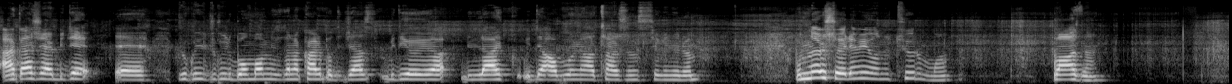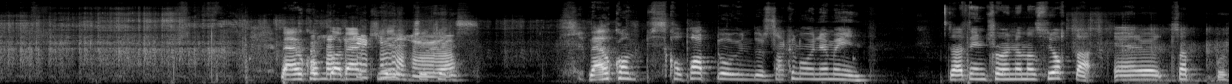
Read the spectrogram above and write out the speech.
Arkadaşlar bir de e, Rugül Rugül bombam izlene kalp atacağız. Videoya bir like bir de abone atarsanız sevinirim. Bunları söylemeyi unutuyorum lan. Bazen. Welcome'da belki yarın çekeriz. Welcome psikopat bir oyundur. Sakın oynamayın. Zaten hiç oynaması yok da. Yani sapık,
